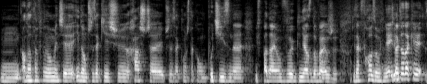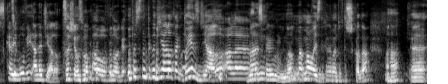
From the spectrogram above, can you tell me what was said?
Mm, One tam w pewnym momencie idą przez jakieś e, chaszcze, i przez jakąś taką płciznę i wpadają w gniazdo węży. I tak wchodzą w nie i Czyli tak to takie scary movie, ale dzialo. coś ją złapało w nogę. No właśnie tego dialo, tak, to jest dialo, ale, No ale scary movie, no. ma, mało jest tych elementów, też szkoda. Aha. E,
